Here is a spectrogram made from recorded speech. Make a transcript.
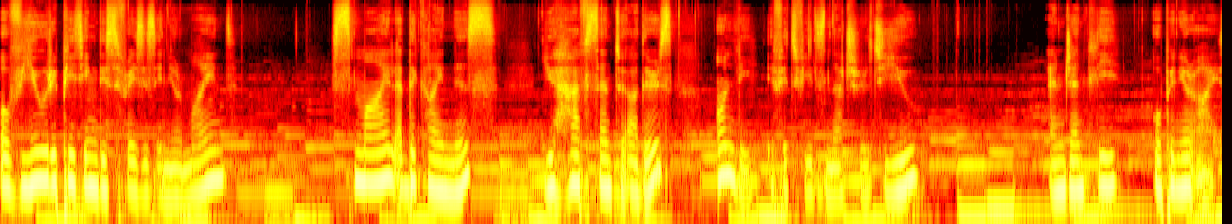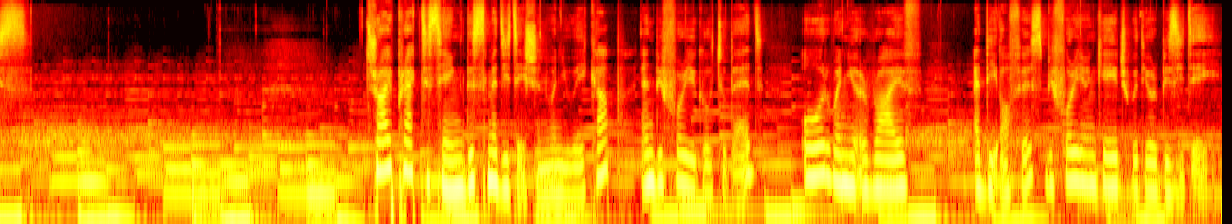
of you repeating these phrases in your mind. Smile at the kindness you have sent to others only if it feels natural to you. And gently open your eyes. Try practicing this meditation when you wake up and before you go to bed, or when you arrive at the office before you engage with your busy day,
